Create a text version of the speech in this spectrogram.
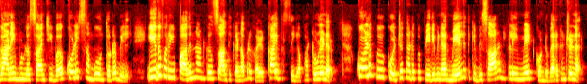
கனைமுள்ள சஞ்சீவ கொலை சம்பவம் தொடர்பில் இதுவரை பதினான்கு சந்திக்க நபர்கள் கைது செய்யப்பட்டுள்ளனர். கொழும்பு குற்றத்தடுப்பு பிரிவினர் மேலதிக விசாரணைகளை மேற்கொண்டு வருகின்றனர்.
